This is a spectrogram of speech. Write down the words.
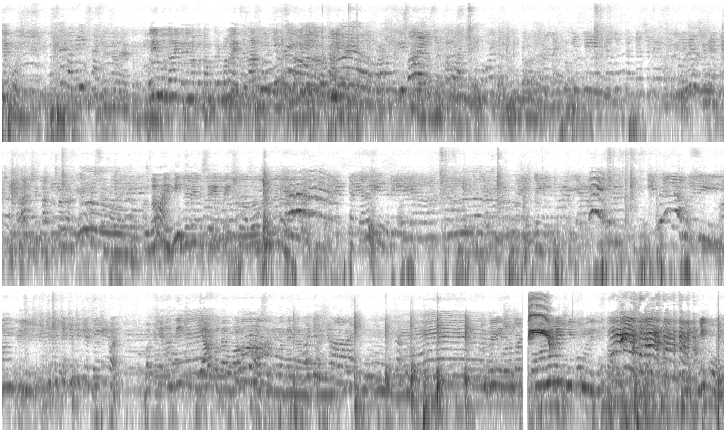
не хоче. Ви йому дайте, він там тримається. подарувала Тарасику на день народження. Нікому не дістанеш. Нікому.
